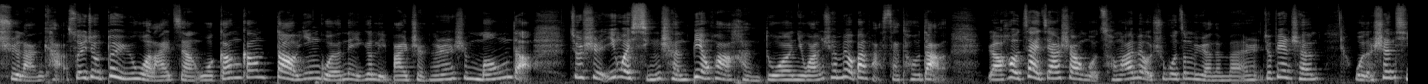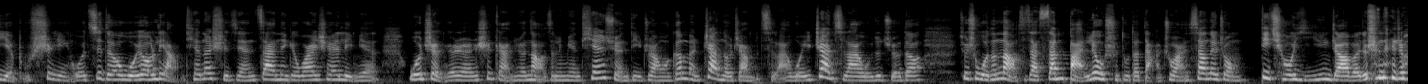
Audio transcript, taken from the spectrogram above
去兰卡，所以就对于我来讲，我刚刚到英国的那一个礼拜，整个人是懵的，就是因为行程变化很多，你完全没有办法 settle down，然后再加上我从来没有出过这么远的门，就变成我的身体也不适应。我记得我有两天的时间在那个 YHA 里面，我整个人是感觉脑子里面天旋地转，我根本站都站不起来。我一站起来，我就觉得就是我的脑子在三百六十度的打转，像那种地球仪，你知道吧？就是那种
